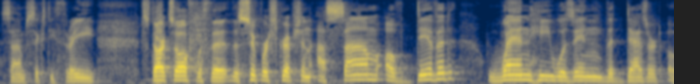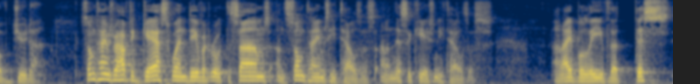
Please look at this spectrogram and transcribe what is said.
Psalm 63 starts off with the, the superscription, a psalm of David when he was in the desert of Judah. Sometimes we have to guess when David wrote the Psalms, and sometimes he tells us, and on this occasion he tells us. And I believe that this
